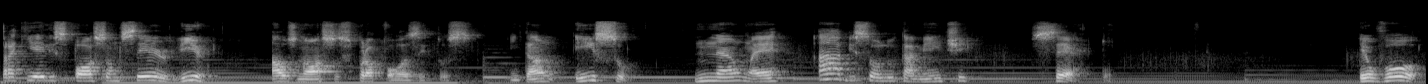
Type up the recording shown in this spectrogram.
para que eles possam servir aos nossos propósitos. Então, isso não é absolutamente certo. Eu vou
